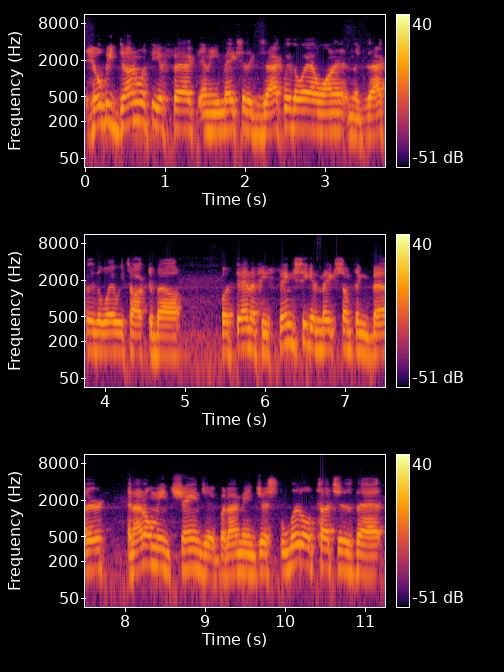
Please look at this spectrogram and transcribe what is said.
he'll be done with the effect and he makes it exactly the way I want it and exactly the way we talked about. But then if he thinks he can make something better, and I don't mean change it, but I mean just little touches that,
